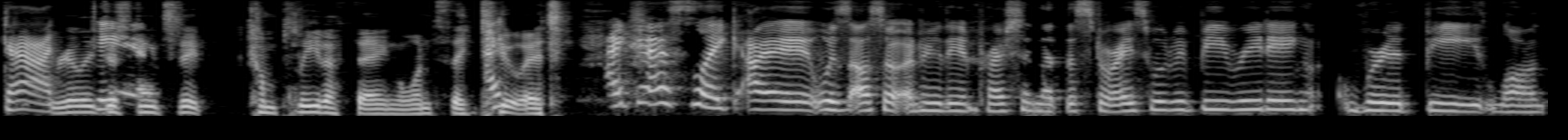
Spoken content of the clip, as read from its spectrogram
God, really damn. just needs to complete a thing once they do it. I guess like I was also under the impression that the stories we would be reading would be long.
